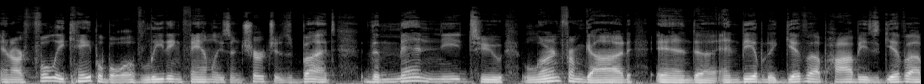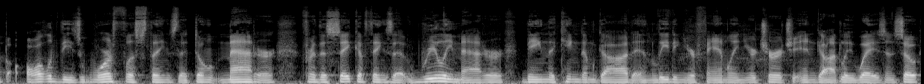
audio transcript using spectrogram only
and are fully capable of leading families and churches, but the men need to learn from God and uh, and be able to give up hobbies, give up all of these worthless things that don't matter for the sake of things that really matter, being the kingdom God and leading your family and your church in godly ways. And so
